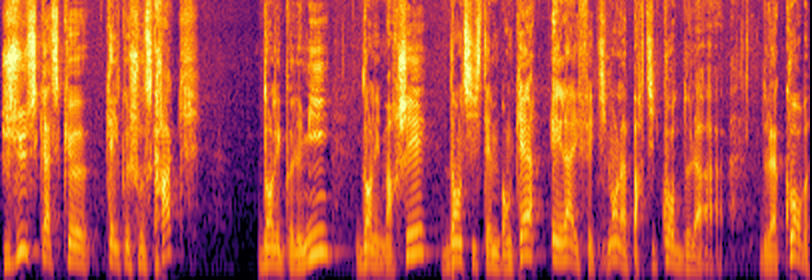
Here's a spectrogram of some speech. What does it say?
jusqu'à ce que quelque chose craque dans l'économie, dans les marchés, dans le système bancaire. Et là, effectivement, la partie courte de la, de la courbe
